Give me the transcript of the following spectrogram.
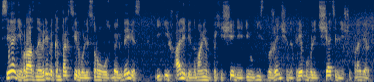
Все они в разное время контактировали с Роуз Бэк Дэвис, и их алиби на момент похищения и убийства женщины требовали тщательнейшей проверки.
